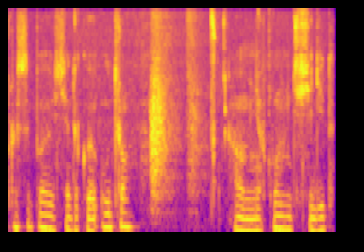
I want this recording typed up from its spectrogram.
Просыпаюсь я такое утром, а у меня в комнате сидит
